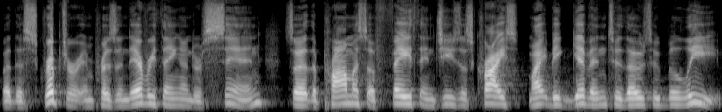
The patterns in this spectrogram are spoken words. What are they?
But the scripture imprisoned everything under sin, so that the promise of faith in Jesus Christ might be given to those who believe.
